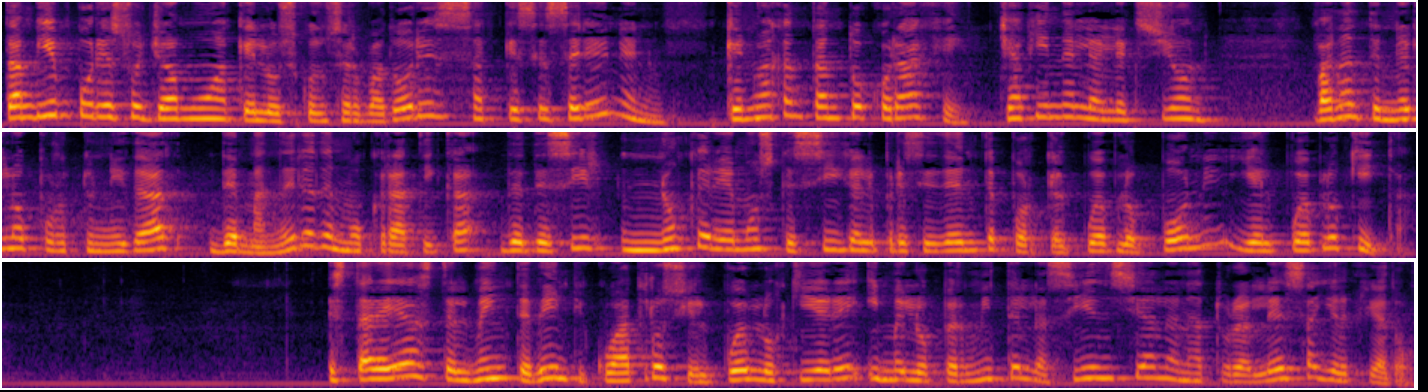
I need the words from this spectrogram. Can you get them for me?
También por eso llamo a que los conservadores a que se serenen, que no hagan tanto coraje. Ya viene la elección. Van a tener la oportunidad de manera democrática de decir no queremos que siga el presidente porque el pueblo pone y el pueblo quita. Estaré hasta el 2024 si el pueblo quiere y me lo permite la ciencia, la naturaleza y el Creador.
